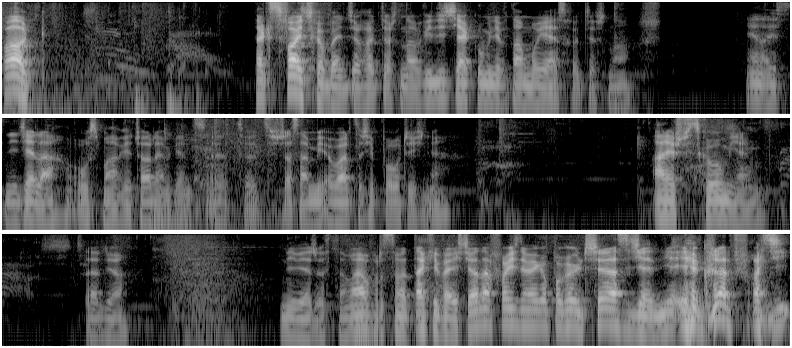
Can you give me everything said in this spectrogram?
Fuck. Tak swojsko będzie chociaż, no. Widzicie jak u mnie w domu jest chociaż, no. Nie no, jest niedziela, ósma wieczorem, więc y, to, to czasami warto się pouczyć, nie? Ale już wszystko umiem. Serio. Nie wierzę w to. Mama po prostu ma takie wejście. Ona wchodzi do mojego pokoju trzy razy dziennie i akurat wchodzi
